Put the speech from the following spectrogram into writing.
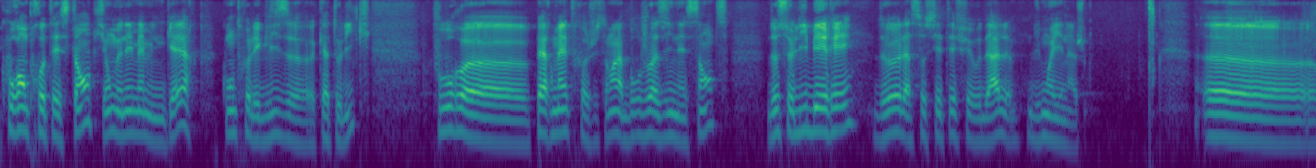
courants protestants qui ont mené même une guerre contre l'Église euh, catholique pour euh, permettre justement à la bourgeoisie naissante de se libérer de la société féodale du Moyen-Âge. Euh,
